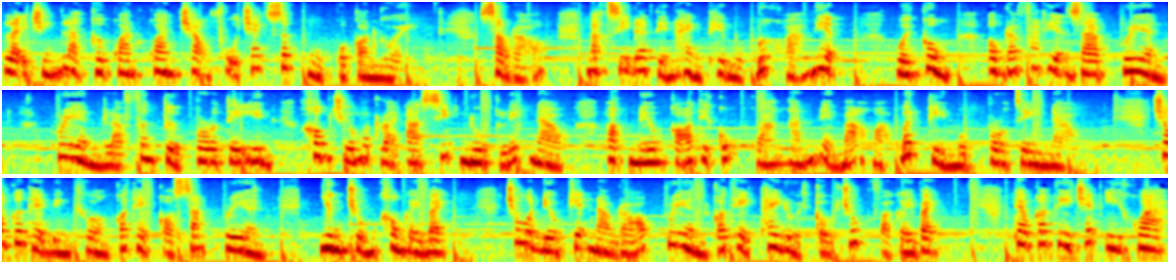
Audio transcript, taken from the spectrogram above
lại chính là cơ quan quan trọng phụ trách giấc ngủ của con người. Sau đó, bác sĩ đã tiến hành thêm một bước hóa nghiệm. Cuối cùng, ông đã phát hiện ra prion. Prion là phân tử protein không chứa một loại axit nucleic nào hoặc nếu có thì cũng quá ngắn để mã hóa bất kỳ một protein nào. Trong cơ thể bình thường có thể có sẵn prion, nhưng chúng không gây bệnh. Trong một điều kiện nào đó, prion có thể thay đổi cấu trúc và gây bệnh. Theo các ghi chép y khoa,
